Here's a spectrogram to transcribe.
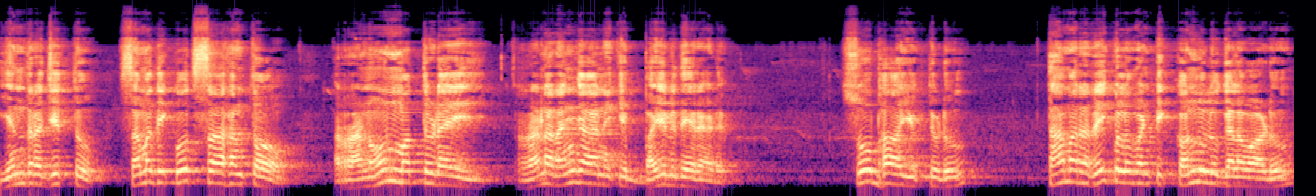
ఇంద్రజిత్తు సమధికోత్సాహంతో రణోన్మత్తుడై రణరంగానికి బయలుదేరాడు. శోభాయుక్తుడు తామర రేకుల వంటి కన్నులు గలవాడు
